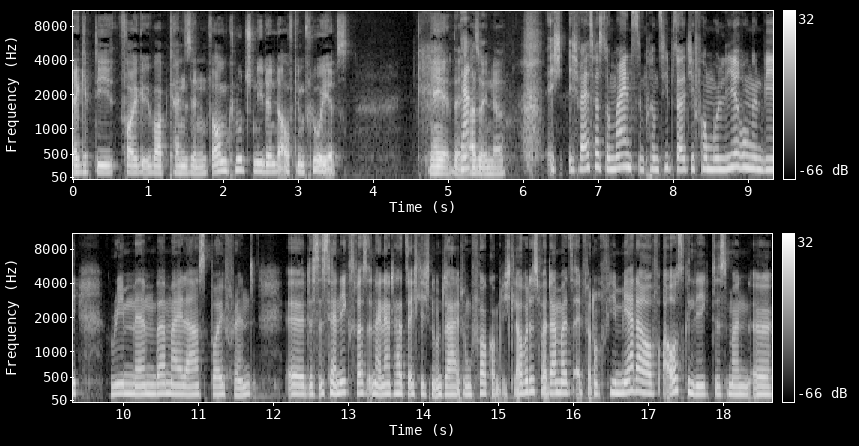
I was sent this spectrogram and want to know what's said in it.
ergibt die Folge überhaupt keinen Sinn. Warum knutschen die denn da auf dem Flur jetzt? Nee, ja. also in der ich, ich weiß, was du meinst. Im Prinzip solche Formulierungen wie Remember my last boyfriend, äh, das ist ja nichts, was in einer tatsächlichen Unterhaltung vorkommt. Ich glaube, das war damals einfach noch viel mehr darauf ausgelegt, dass man äh,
